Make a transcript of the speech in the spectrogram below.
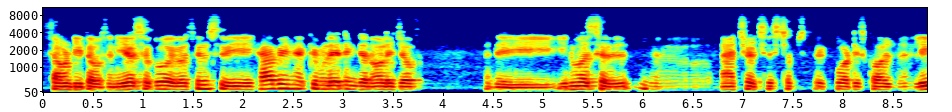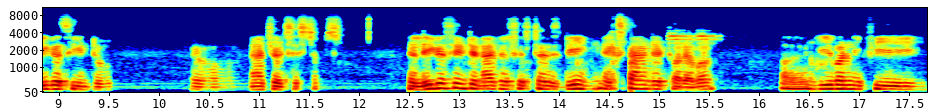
70,000 years ago, ever since we have been accumulating the knowledge of the universal uh, natural systems, what is called the legacy into uh, natural systems. The legacy into natural systems being expanded forever. even if we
